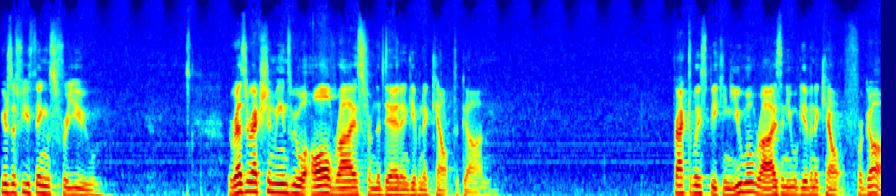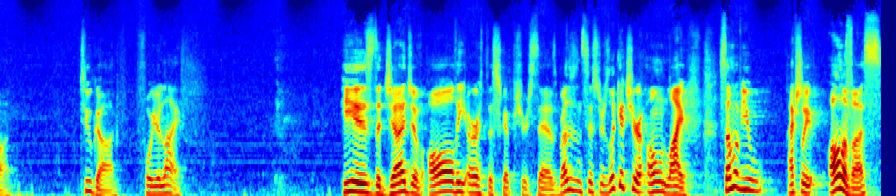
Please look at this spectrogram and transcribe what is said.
Here's a few things for you. The resurrection means we will all rise from the dead and give an account to God. Practically speaking, you will rise and you will give an account for God, to God, for your life. He is the judge of all the earth, the scripture says. Brothers and sisters, look at your own life. Some of you, actually, all of us,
